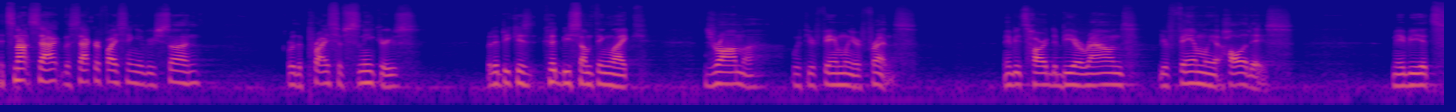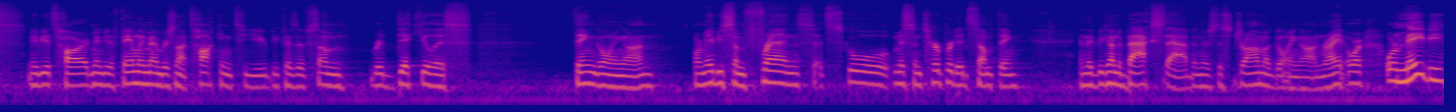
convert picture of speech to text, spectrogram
it's not sac- the sacrificing of your son or the price of sneakers, but it could be something like drama with your family or friends. Maybe it's hard to be around your family at holidays. Maybe it's, maybe it's hard. Maybe a family member's not talking to you because of some ridiculous thing going on. Or maybe some friends at school misinterpreted something and they've begun to backstab and there's this drama going on, right? Or, or maybe,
